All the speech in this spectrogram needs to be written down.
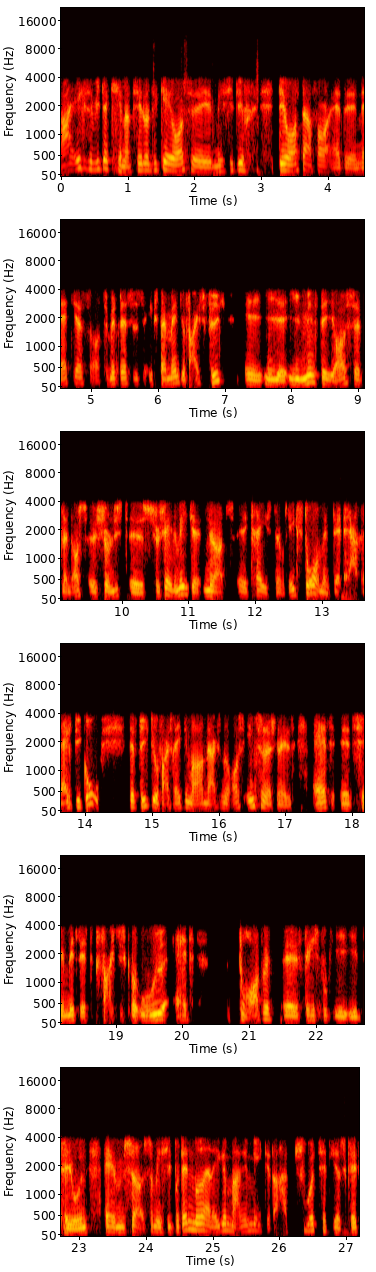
nej, ikke så vidt jeg kender til, og det, gav jo også, øh, man kan sige, det, det er jo også derfor, at øh, Nadjas og Timidvestes eksperiment jo faktisk fik øh, i, øh, i mindst det også øh, blandt os øh, journalist, øh, sociale medienørds øh, kreds. Den er måske ikke stor, men den er rigtig god. Der fik det jo faktisk rigtig meget opmærksomhed, også internationalt, at uh, Timidvest faktisk var ude at droppe øh, Facebook i, i perioden. Øhm, så, så man kan sige, på den måde er der ikke mange medier, der har tur til de her skridt.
